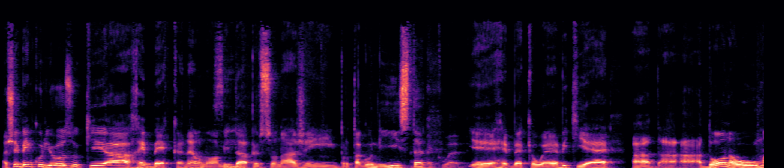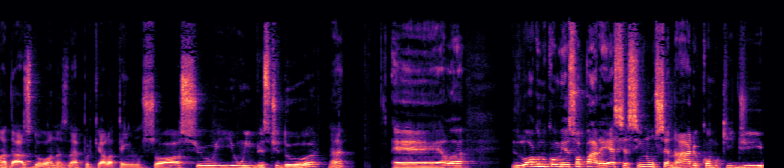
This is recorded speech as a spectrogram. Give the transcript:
Achei bem curioso que a Rebecca, né, o nome Sim. da personagem protagonista, Rebecca Webb. é Rebecca Webb, que é a, a, a dona ou uma das donas, né, porque ela tem um sócio e um investidor, né, é, ela logo no começo aparece assim num cenário como que de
